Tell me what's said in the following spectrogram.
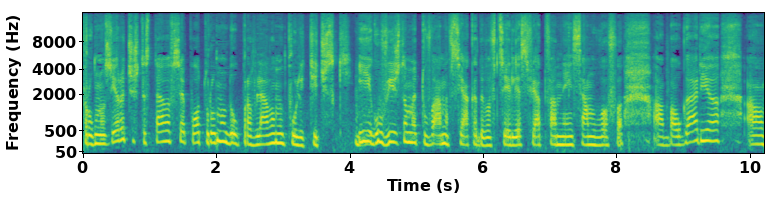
прогнозира, че ще става все по-трудно да управляваме политически. И го виждаме това навсякъде в целия свят. Това не е само в а, България. А,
